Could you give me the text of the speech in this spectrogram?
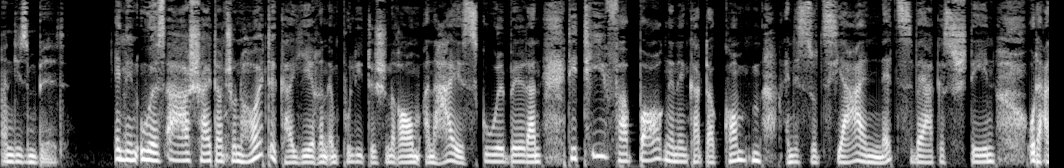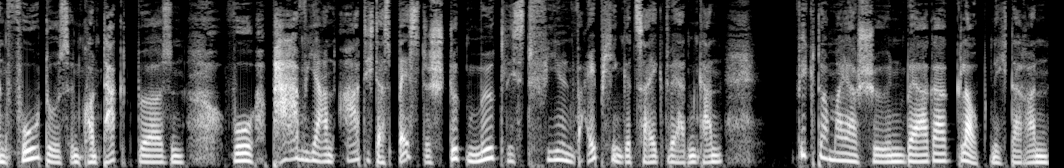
an diesem Bild? In den USA scheitern schon heute Karrieren im politischen Raum an Highschool-Bildern, die tief verborgen in den Katakomben eines sozialen Netzwerkes stehen oder an Fotos in Kontaktbörsen, wo pavianartig das beste Stück möglichst vielen Weibchen gezeigt werden kann, Viktor Meyer Schönberger glaubt nicht daran,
